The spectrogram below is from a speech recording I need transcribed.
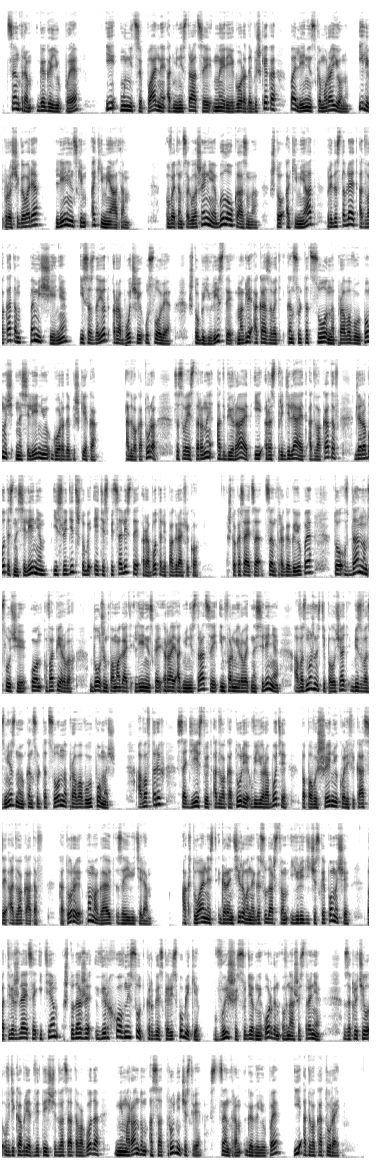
Центром ГГЮП и муниципальной администрацией мэрии города Бишкека по Ленинскому району, или, проще говоря, Ленинским акимиатом. В этом соглашении было указано, что акимиат предоставляет адвокатам помещение и создает рабочие условия, чтобы юристы могли оказывать консультационно-правовую помощь населению города Бишкека. Адвокатура со своей стороны отбирает и распределяет адвокатов для работы с населением и следит, чтобы эти специалисты работали по графику. Что касается центра ГГЮП, то в данном случае он, во-первых, должен помогать Ленинской райадминистрации информировать население о возможности получать безвозмездную консультационно-правовую помощь, а во-вторых, содействует адвокатуре в ее работе по повышению квалификации адвокатов – которые помогают заявителям. Актуальность гарантированной государством юридической помощи подтверждается и тем, что даже Верховный суд Кыргызской республики, высший судебный орган в нашей стране, заключил в декабре 2020 года меморандум о сотрудничестве с Центром ГГЮП и адвокатурой.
